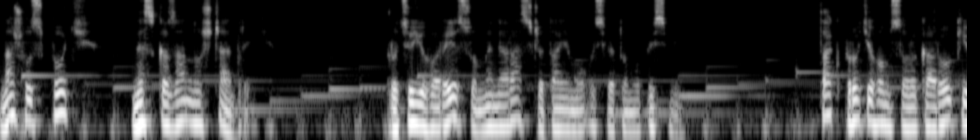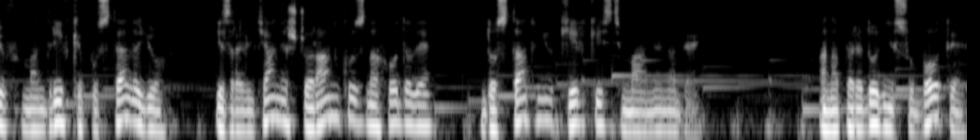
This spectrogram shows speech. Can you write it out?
Наш Господь несказанно щедрий. Про цю його рису ми не раз читаємо у Святому Письмі. Так протягом сорока років мандрівки пустелею ізраїльтяни щоранку знаходили достатню кількість мани на день, а напередодні суботи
